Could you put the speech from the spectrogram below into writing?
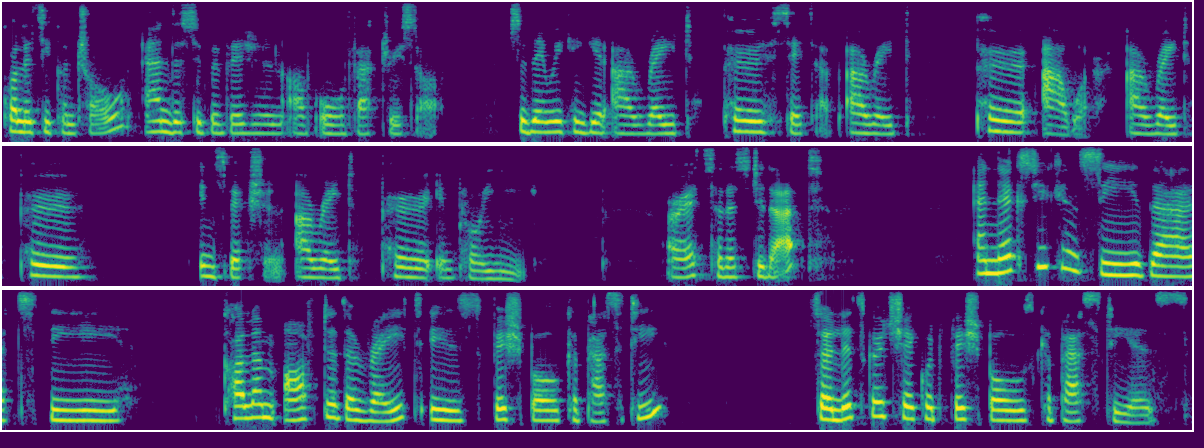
quality control, and the supervision of all factory staff. So then we can get our rate per setup, our rate per hour, our rate per inspection, our rate per employee. All right, so let's do that. And next you can see that the column after the rate is fishbowl capacity. So let's go check what fishbowl's capacity is.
